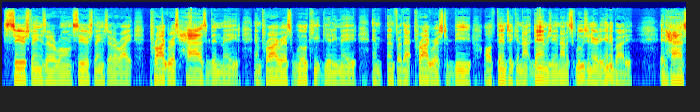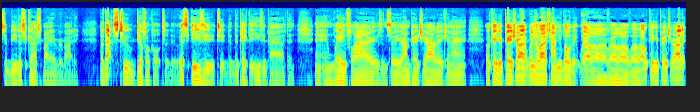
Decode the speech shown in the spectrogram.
serious things that are wrong, serious things that are right, progress has been made and progress will keep getting made. And and for that progress to be authentic and not damaging and not exclusionary to anybody it has to be discussed by everybody but that's too difficult to do. It's easy to, to, take the easy path and, and, and, wave flags and say, I'm patriotic and I, okay, you're patriotic. When's the last time you voted? Well, uh, well, uh, well, okay, you're patriotic.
